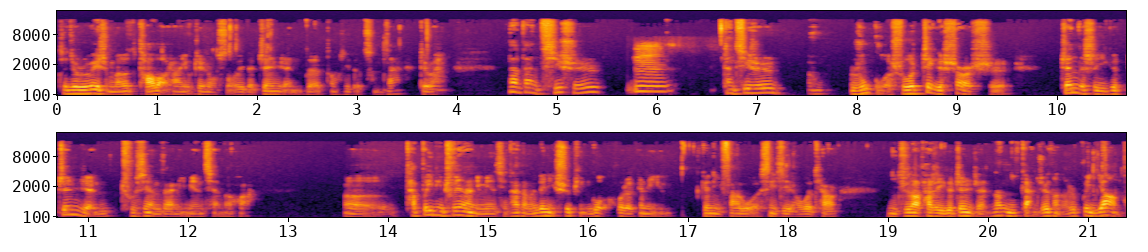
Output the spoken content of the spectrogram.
这就是为什么淘宝上有这种所谓的真人的东西的存在，对吧？那但其实，嗯，但其实，嗯，如果说这个事儿是真的是一个真人出现在你面前的话，呃，他不一定出现在你面前，他可能跟你视频过，或者跟你跟你发过信息聊过天儿，你知道他是一个真人，那你感觉可能是不一样的。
